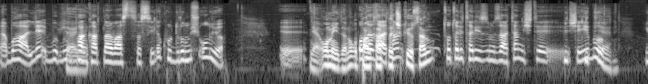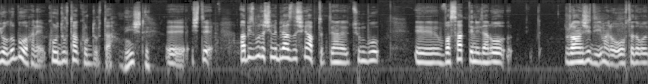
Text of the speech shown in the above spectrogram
Yani bu halle bu, bu Yani- pankartlar vasıtasıyla kurdurulmuş oluyor. E, Yani o meydana o, da pankartla çıkıyorsan totalitarizm zaten işte bit, şeyi bu. yani. Yolu bu. Hani kurdurta kurdurta. Ne işte. E, işte ama biz burada şimdi biraz da şey yaptık. Yani tüm bu e, vasat denilen o ranjı diyeyim hani ortada o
